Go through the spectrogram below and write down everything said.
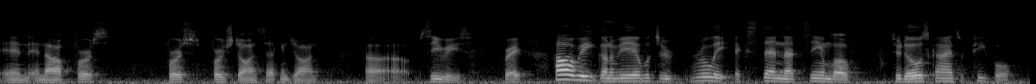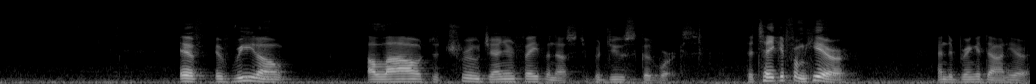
in, in our first, first, first John, second John uh, series, right? How are we going to be able to really extend that same love to those kinds of people if, if we don't allow the true, genuine faith in us to produce good works? To take it from here and to bring it down here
